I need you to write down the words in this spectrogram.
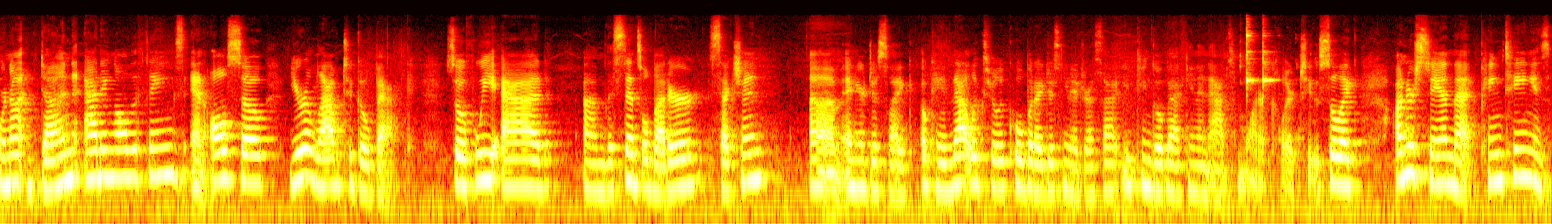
we're not done adding all the things. And also, you're allowed to go back. So if we add um, the stencil butter section, um, and you're just like, okay, that looks really cool, but I just need to dress that, you can go back in and add some watercolor too. So, like, understand that painting is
